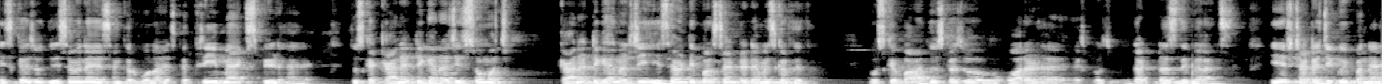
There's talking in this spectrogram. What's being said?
इसका जो जैसे मैंने शंकर बोला इसका थ्री मैक्स स्पीड है। तो उसका kinetic energy so much kinetic energy ही सेवेंटी परसेंट डैमेज कर देता। उसके बाद उसका जो वारड है explosive that does the balance ये स्ट्रेटेजिक वेपन है।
